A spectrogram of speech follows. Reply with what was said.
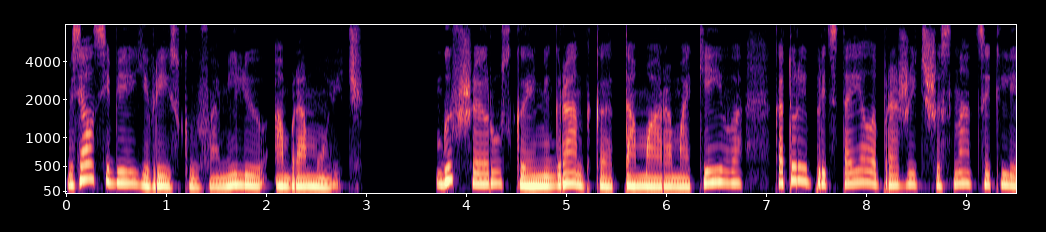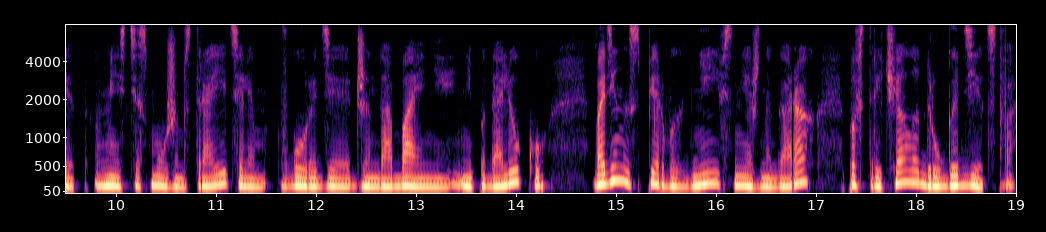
взял себе еврейскую фамилию Абрамович бывшая русская эмигрантка Тамара Макеева, которой предстояло прожить 16 лет вместе с мужем-строителем в городе Джиндабайне неподалеку, в один из первых дней в Снежных горах повстречала друга детства,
